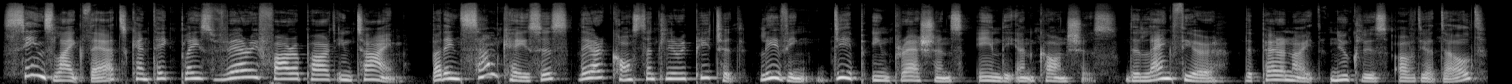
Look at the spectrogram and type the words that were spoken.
Scenes like that can take place very far apart in time. But in some cases, they are constantly repeated, leaving deep impressions in the unconscious. The lengthier the paranoid nucleus of the adult,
